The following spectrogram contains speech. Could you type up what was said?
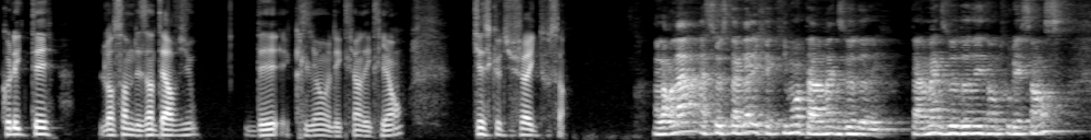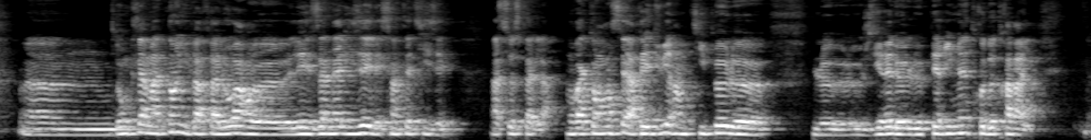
collecté l'ensemble des interviews des clients et des clients des clients. Qu'est-ce que tu fais avec tout ça? Alors là, à ce stade-là, effectivement, tu as un max de données. Tu as un max de données dans tous les sens. Euh, donc là, maintenant, il va falloir euh, les analyser les synthétiser à ce stade-là. On va commencer à réduire un petit peu le, le périmètre de travail. Euh,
